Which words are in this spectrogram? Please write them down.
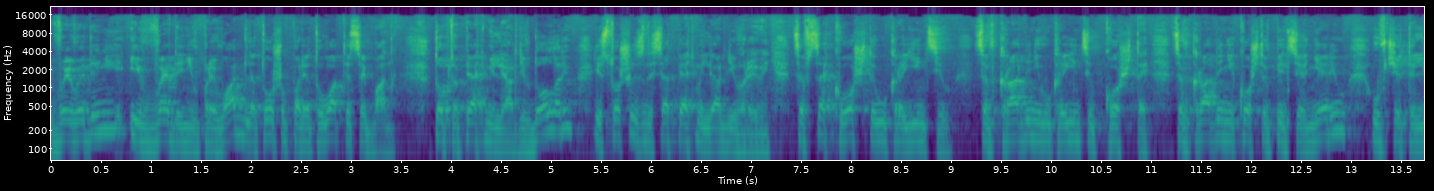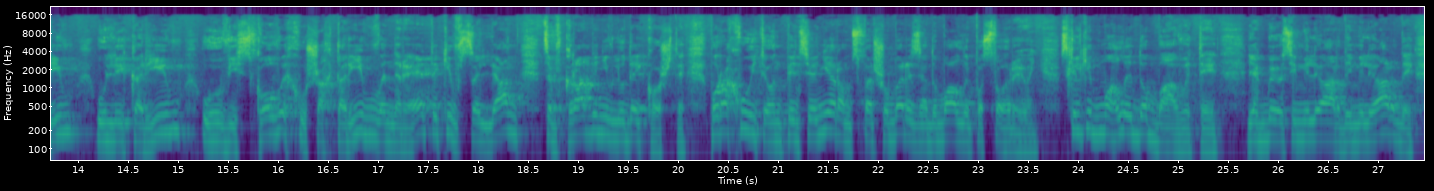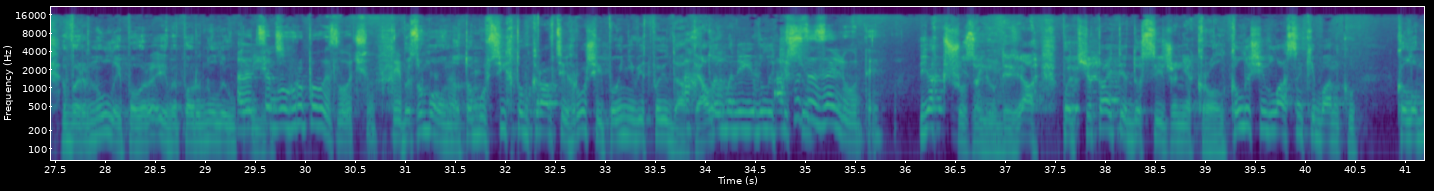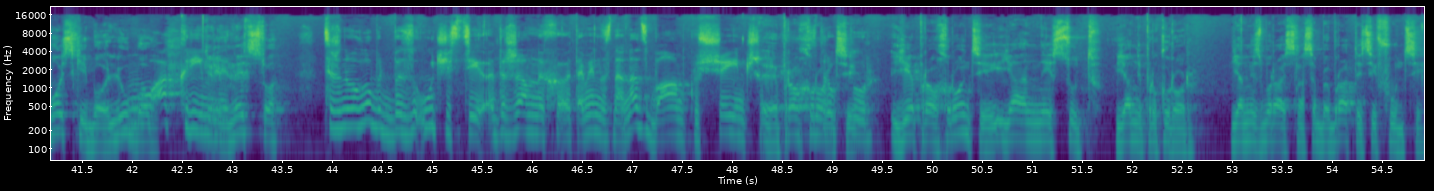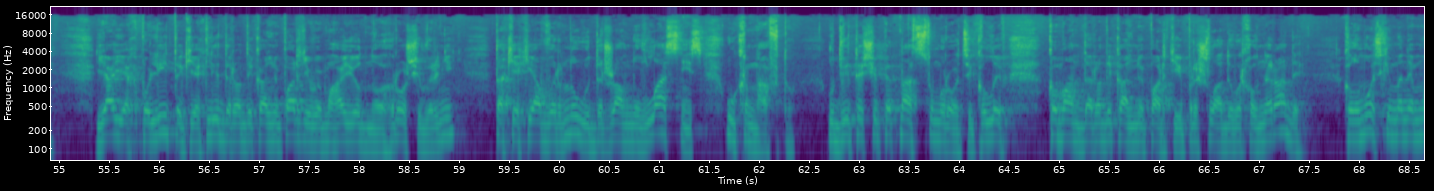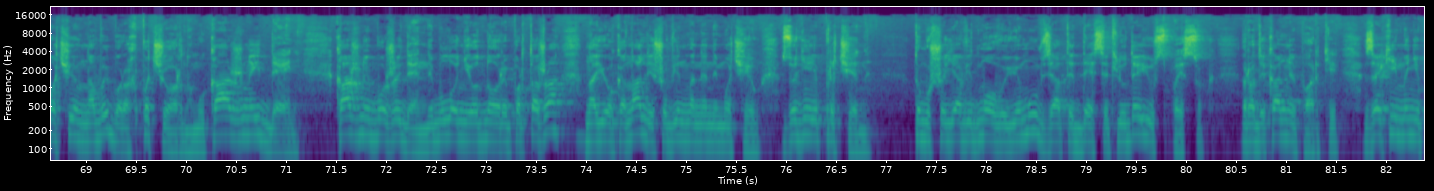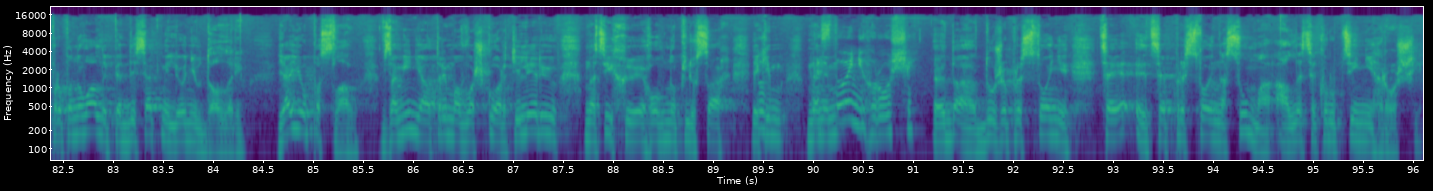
виведені і введені в приват для того, щоб порятувати цей банк. Тобто 5 мільярдів доларів і 165 мільярдів гривень. Це все кошти українців. Це вкрадені в українців кошти. Це вкрадені кошти в пенсіонерів, у вчителів, у лікарів, у військових, у шахтарів, в енергетиків, в селян. Це вкрадені в людей кошти. Порахуйте, он пенсіонерам з 1 березня додали по 100 гривень. Скільки б могли додати, якби оці мільярди мільярди вернули і повернули Але українцям? Це був груповий злочин. потрібно Безумовно, сказати. тому всі, хто вкрав ці гроші, повинні відповідати. Але хто- в мене є великі А що це за люди? Як що за люди? А, почитайте дослідження Крол. Колишні власники банку, Коломойський, Боголюбов, Ну, а крім керівництво. Це ж не могло бути без участі державних е, там я не знаю Нацбанку, ще інших Е, Правоохоронці структур. є правоохоронці. Я не суд, я не прокурор. Я не збираюся на себе брати ці функції. Я, як політик, як лідер радикальної партії, вимагаю одного: гроші верніть, так як я вернув у державну власність Укрнафту. У 2015 році, коли команда радикальної партії прийшла до Верховної Ради, Коломойський мене мочив на виборах по чорному кожний день, кожний божий день. Не було ні одного репортажа на його каналі, щоб він мене не мочив. З однієї причини. Тому що я відмовив йому взяти 10 людей у список радикальної партії, за який мені пропонували 50 мільйонів доларів. Я його послав. Взамін я отримав важку артилерію на цих е, говноплюсах, яким мене Пристойні гроші. Е, Да, дуже пристойні. Це, е, це пристойна сума, але це корупційні гроші.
